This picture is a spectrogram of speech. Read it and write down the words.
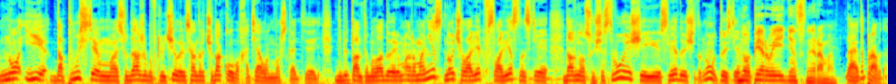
но и, допустим, сюда же бы включил Александра Чудакова, хотя он, можно сказать, э, дебютант и молодой ром- романист, но человек в словесности давно существующий и следующий, ну, то есть... Но вот- первый и единственный роман. да, это правда.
